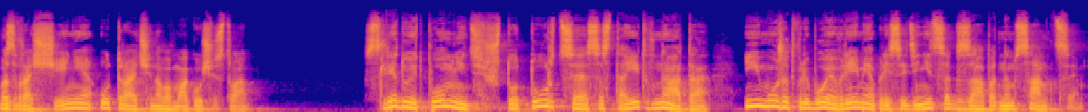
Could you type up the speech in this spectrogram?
возвращения утраченного могущества. Следует помнить, что Турция состоит в НАТО и может в любое время присоединиться к западным санкциям.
